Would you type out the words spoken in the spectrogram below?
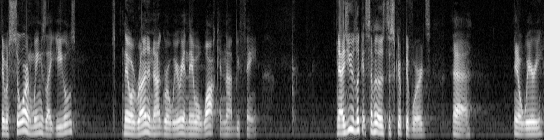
They will soar on wings like eagles. They will run and not grow weary, and they will walk and not be faint. Now, as you look at some of those descriptive words, uh, you know, weary,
